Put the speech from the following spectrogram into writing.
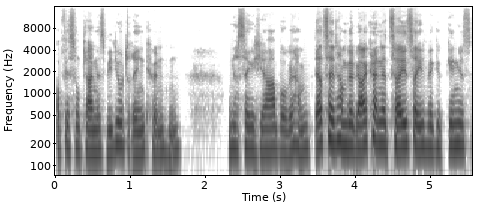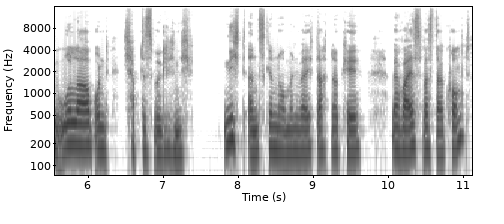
ob wir so ein kleines Video drehen könnten. Und dann sage ich, ja, aber wir haben, derzeit haben wir gar keine Zeit, sage ich, wir gehen jetzt in Urlaub und ich habe das wirklich nicht, nicht ernst genommen, weil ich dachte, okay, wer weiß, was da kommt.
